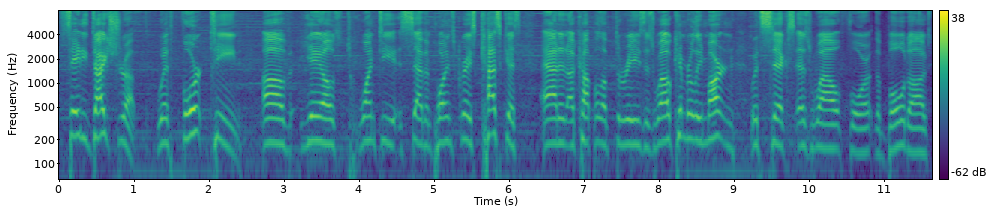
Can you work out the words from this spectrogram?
Sadie Dykstra with 14 of Yale's 27 points. Grace Keskis added a couple of threes as well. Kimberly Martin with six as well for the Bulldogs.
